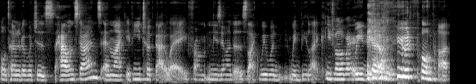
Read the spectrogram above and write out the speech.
alternative, which is Hallensteins, and like if you took that away from New Zealanders, like we would we'd be like You'd fall apart. we'd yeah we would fall apart.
